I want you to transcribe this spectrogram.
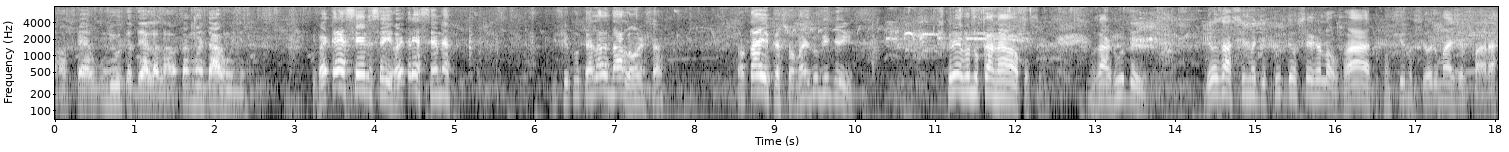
Olha o pé, miúda dela lá, o tamanho da unha. E vai crescendo isso aí, vai crescendo, né? Dificulta ela andar longe, sabe? Então tá aí, pessoal, mais um vídeo aí. Inscreva no canal, pessoal. Nos ajuda aí. Deus acima de tudo, Deus seja louvado. Confie no Senhor e mais Ele fará.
